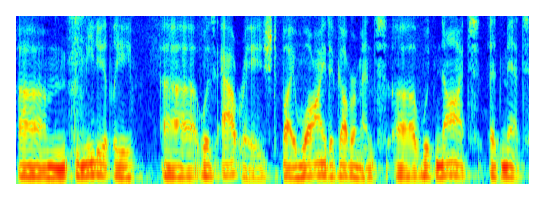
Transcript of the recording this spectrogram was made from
um, immediately uh, was outraged by why the government uh, would not admit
